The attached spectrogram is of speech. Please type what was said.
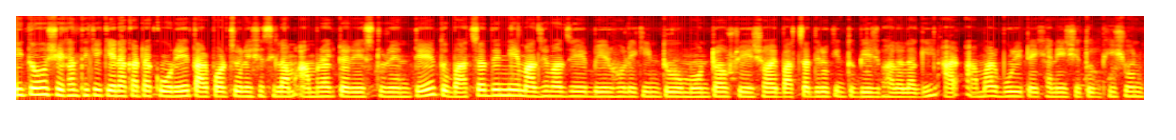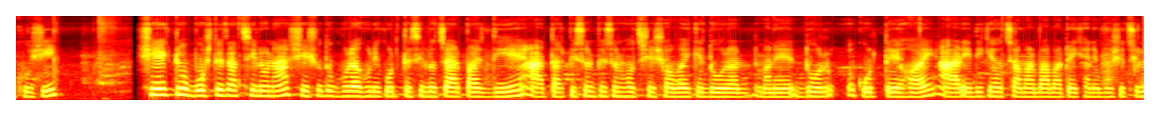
এই তো সেখান থেকে কেনাকাটা করে তারপর চলে এসেছিলাম আমরা একটা রেস্টুরেন্টে তো বাচ্চাদের নিয়ে মাঝে মাঝে বের হলে কিন্তু মনটাও ফ্রেশ হয়, বাচ্চাদেরও কিন্তু বেশ ভালো লাগে। আর আমার বুড়িটা এখানে এসে তো ভীষণ খুশি। সে একটু বসতে চাচ্ছিল না, সে শুধু ঘোরাঘুরি করতেছিল চারপাশ দিয়ে। আর তার পিছন পিছন হচ্ছে সবাইকে দৌড়া মানে দৌড় করতে হয়। আর এদিকে হচ্ছে আমার বাবাটা এখানে বসেছিল,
